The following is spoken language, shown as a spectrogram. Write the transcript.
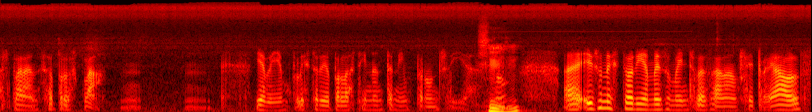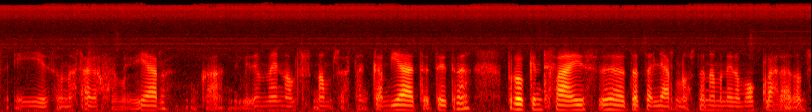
esperança, però és clar, mm, ja veiem que la història de Palestina en tenim per uns dies. No? Mm -hmm. eh, és una història més o menys basada en fets reals i és una saga familiar, que evidentment els noms estan canviats, etc. però el que ens fa és eh, detallar-nos d'una manera molt clara doncs,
